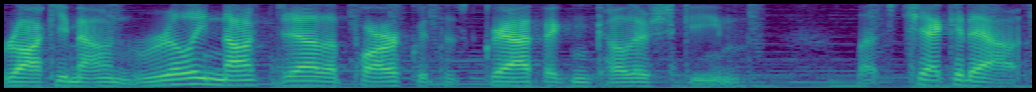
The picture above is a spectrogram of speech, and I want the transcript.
Rocky Mountain really knocked it out of the park with this graphic and color scheme. Let's check it out.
